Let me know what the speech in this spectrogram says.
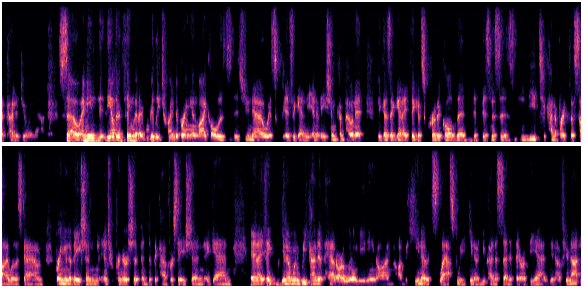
at kind of doing that. So, I mean, the, the, other thing that I'm really trying to bring in, Michael, is as you know, is is again the innovation component, because again, I think it's critical that that businesses need to kind of break the silos down, bring innovation, entrepreneurship into the conversation again. And I think you know when we kind of had our little meeting on on the keynotes last week, you know, you kind of said it there at the end. You know, if you're not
